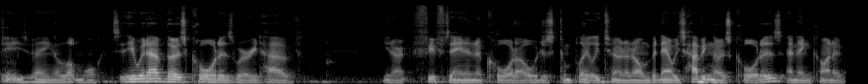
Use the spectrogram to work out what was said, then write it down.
He's being a lot more consistent. He would have those quarters where he'd have, you know, 15 and a quarter or just completely turn it on. But now he's having those quarters and then kind of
